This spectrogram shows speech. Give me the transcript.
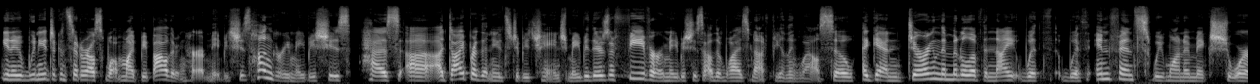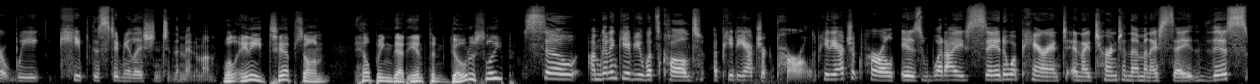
you know, we need to consider else what might be bothering her. Maybe she's hungry, maybe she's has a, a diaper that needs to be changed, maybe there's a fever, maybe she's otherwise not feeling well. So again, during the middle of the night with with infants, we want to make sure we keep the stimulation to the minimum. Well, any tips on helping that infant go to sleep? So, I'm going to give you what's called a pediatric pearl. A pediatric pearl is what I say to a parent, and I turn to them and I say, This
